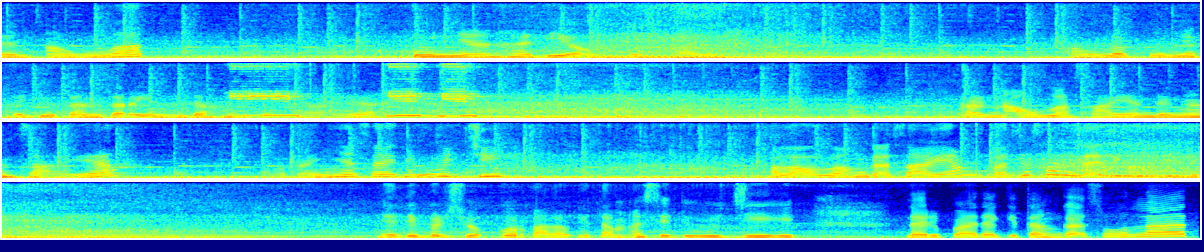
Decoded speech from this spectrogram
dan Allah punya hadiah untuk saya. Allah punya kejutan terindah untuk saya. Karena Allah sayang dengan saya makanya saya diuji. Kalau Allah nggak sayang pasti saya tidak diuji deh. Jadi bersyukur kalau kita masih diuji daripada kita nggak sholat.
